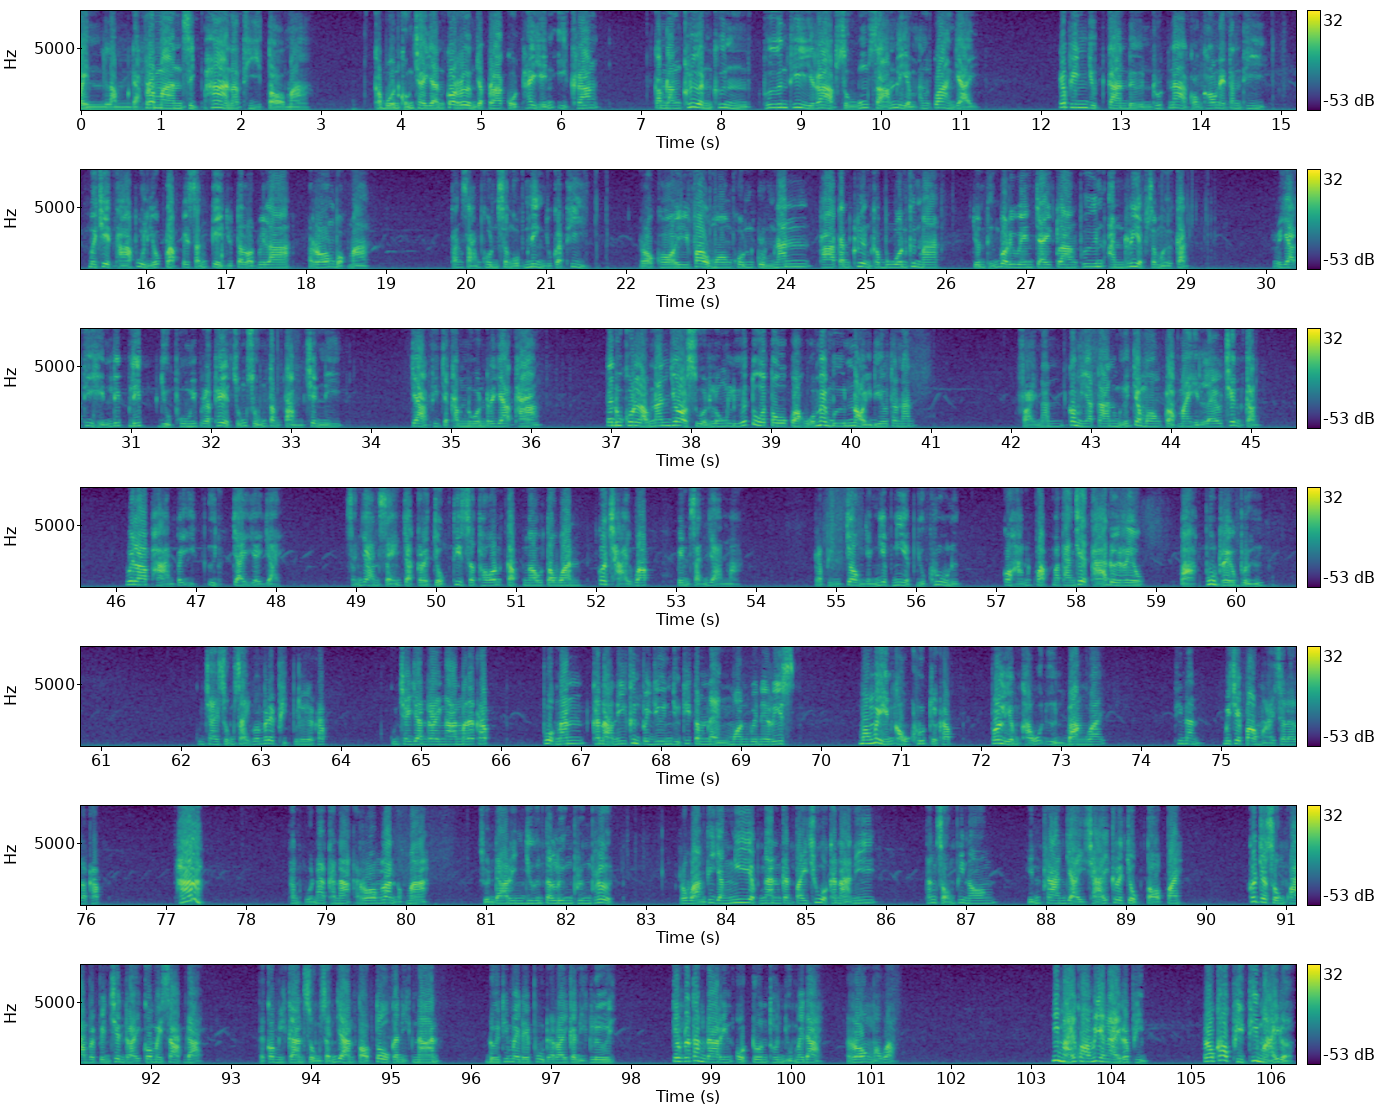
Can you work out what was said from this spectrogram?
เป็นลำดับประมาณ 15 นาทีต่อมา ขบวนของชายันก็เริ่มจะปรากฏให้เห็นอีกครั้งกำลังเคลื่อนขึ้นพื้นที่ราบสูงสามเหลี่ยมอันกว้างใหญ่ระพินหยุดการเดินรุดหน้าของเขาในทันที เมื่อเชษฐาผู้เหลียวกลับไปสังเกตอยู่ตลอดเวลาร้องบอกมา ทั้งสามคนสงบนิ่งอยู่กับที่รอคอยเฝ้ามองคนกลุ่มนั้นพากันเคลื่อนขบวนขึ้นมา จนถึงบริเวณใจกลางพื้นอันเรียบเสมอกัน ระยะที่เห็นลิบๆอยู่ภูมิประเทศสูงๆต่ำๆเช่นนี้ ยากที่จะคำนวณระยะทาง แต่ดูคนเหล่านั้นย่อส่วนลงเหลือตัวโตกว่าหัวแม่มือหน่อยเดียวเท่านั้น ฝ่ายนั้นก็มีอาการเหมือนจะมองกลับมาเห็นแล้วเช่นกัน เวลาผ่านไปอีกอึดใจใหญ่ ๆ สัญญาณแสงจากกระจกที่สะท้อนกับเงาตะวันก็ฉายวับเป็นสัญญาณมาระพินจ้องอย่างเงียบๆอยู่ครู่หนึ่งก็หันขวับมาทางเชิดถาโดยเร็ว ปากพูดเร็วปรือ คุณชายสงสัยว่าไม่ได้ผิดไปเลยครับ คุณชายยันรายงานมาแล้วครับ พวกนั้นขณะนี้ขึ้นไปยืนอยู่ที่ตำแหน่งมอนเวเนริส มองไม่เห็นเขาครุฑเลยครับ เพราะเหลี่ยมเขาอื่นบังไว้ ที่นั่นไม่ใช่เป้าหมายใช่แล้วล่ะครับฮะท่านหัวหน้าคณะร้องลั่นออกมา ส่วนดารินยืนตะลึงพึงเพลิด ระหว่างที่ยังเงียบงันกันไปชั่วขณะนี้ ทั้งสองพี่น้อง เห็นพรานใหญ่ฉายกระจกต่อไป ก็จะส่งความไปเป็นเช่นไรก็ไม่ทราบได้ แต่ก็มีการส่งสัญญาณตอบโต้กันอีกนาน โดยที่ไม่ได้พูดอะไรกันอีกเลยจนกระทั่งดารินอดรนทนอยู่ไม่ได้ ร้องมาว่า นี่หมายความว่ายังไงระพิน เราเข้าผิดที่หมายเหรอ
